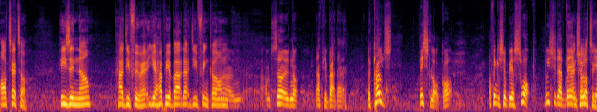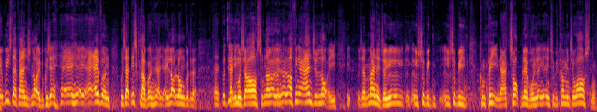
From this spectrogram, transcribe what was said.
Arteta, he's in now. How do you feel? Are you happy about that? Do you think um, No, I'm certainly not happy about that. The coach this lot got, I think it should be a swap. We should have their Ancelotti? Yeah, we should have Ancelotti because eh, eh, eh, Everton was at this club a lot longer than, than he was at Arsenal. No, Yeah. I think Ancelotti is a manager who, should be who should be competing at a top level and, should be coming to Arsenal.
